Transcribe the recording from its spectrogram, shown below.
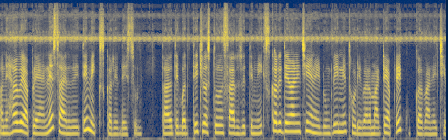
અને હવે આપણે આને સારી રીતે મિક્સ કરી દઈશું. તો તે બધી જ વસ્તુઓ સારી રીતે મિક્સ કરી દેવાની છે અને ડુંગળીને થોડી વાર માટે આપણે કૂક કરવાની છે.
